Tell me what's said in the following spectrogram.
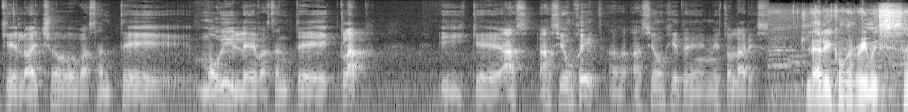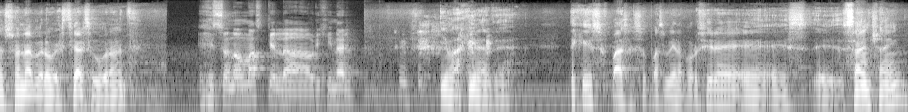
que lo ha hecho bastante movible, bastante clap. Y que ha, ha sido un hit, ha, sido un hit en estos lares. Claro, y con el remix suena pero bestial seguramente. Y sonó más que la original. Imagínate. es que eso pasa, eso pasa. Mira, por decir, eh, es, Sunshine,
